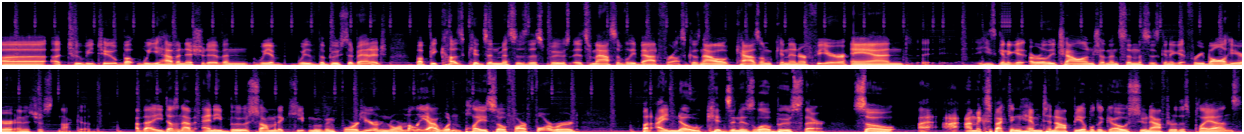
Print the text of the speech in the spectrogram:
uh, a 2v2, but we have initiative and we have we have the boost advantage. But because Kidson misses this boost, it's massively bad for us. Because now Chasm can interfere and he's going to get early challenge. And then Sinless is going to get free ball here. And it's just not good that he doesn't have any boost, so I'm going to keep moving forward here. Normally, I wouldn't play so far forward, but I know Kidson is low boost there. So I, am expecting him to not be able to go soon after this play ends,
